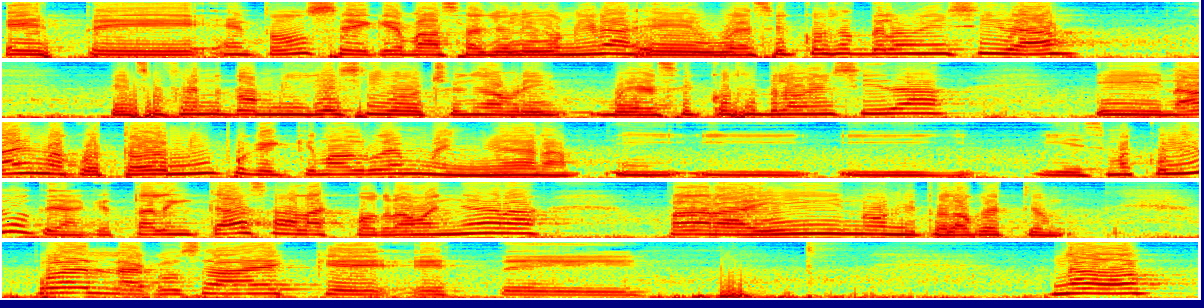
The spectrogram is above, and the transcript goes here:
Este, entonces, ¿qué pasa? Yo le digo, mira, voy a hacer cosas de la universidad. Eso fue en el 2018, en abril. Voy a hacer cosas de la universidad. Y nada, y me acuesto a dormir porque hay que madrugar mañana. Y, y, y, y ese masculino tenía que estar en casa a las 4 de la mañana para irnos y toda la cuestión. Pues la cosa es que, este, nada,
